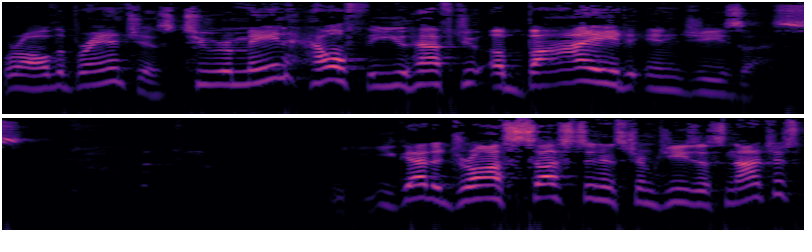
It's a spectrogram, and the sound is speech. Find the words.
we're all the branches. To remain healthy, you have to abide in Jesus. You got to draw sustenance from Jesus, not just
